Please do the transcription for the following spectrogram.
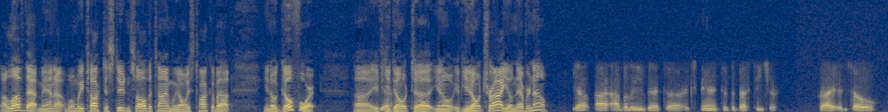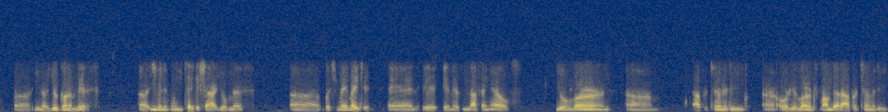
I love that, man. Uh, when we talk to students all the time, we always talk about, you know, go for it. Uh, if yeah. you don't, uh, you know, if you don't try, you'll never know. Yeah, I, I believe that uh, experience is the best teacher, right? And so, uh, you know, you're going to miss. Uh, even if when you take a shot, you'll miss, uh, but you may make it. And it, and if nothing else, you'll learn um, opportunity, uh, or you learn from that opportunity.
